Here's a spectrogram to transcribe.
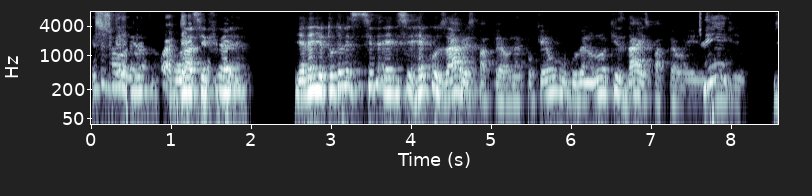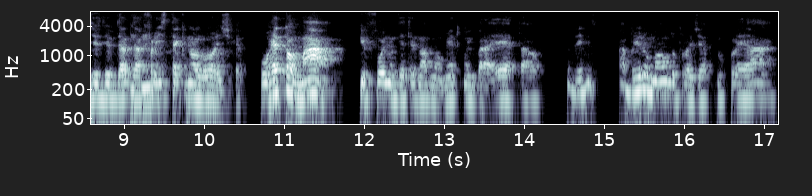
Esses grandes quartéis. E, além de tudo, eles se, eles se recusaram esse papel, né? porque o governo Lula quis dar esse papel a eles, né? de, de, de, da, da, uhum. frente tecnológica, ou retomar que foi num determinado momento com o Embraer e tal. Eles abriram mão do projeto nuclear,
